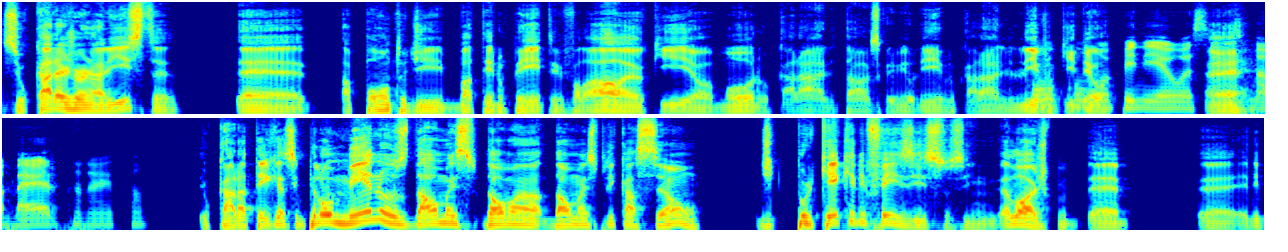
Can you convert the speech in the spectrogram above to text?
se o cara é jornalista, é, a ponto de bater no peito e falar, ó, eu aqui, ó, Moro, caralho, tal, escrevi o livro, caralho, livro com, que com deu. uma opinião, assim, É. aberta, né? Então, o cara tem que, assim, pelo menos dar uma, dar uma, dar uma explicação de por que que ele fez isso, assim. É lógico, é, é, ele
